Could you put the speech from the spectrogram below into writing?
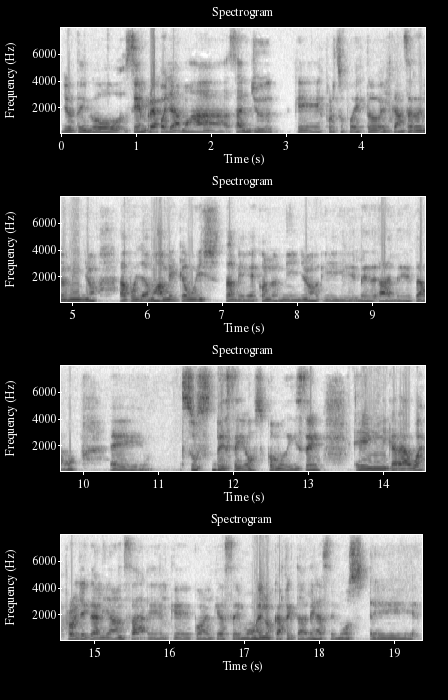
yo tengo, siempre apoyamos a San Jude, que es por supuesto el cáncer de los niños, apoyamos a Make a Wish, también es con los niños y les, ah, damos eh, sus deseos, como dicen. En Nicaragua es Project Alianza, es el que, con el que hacemos en los cafetales, hacemos eh,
